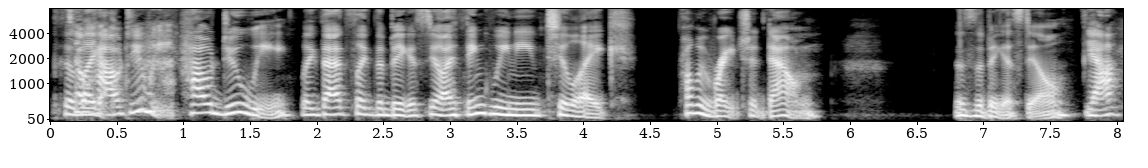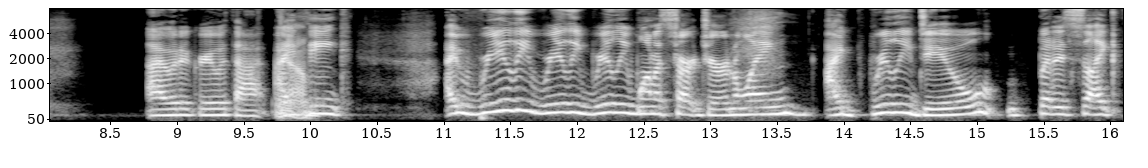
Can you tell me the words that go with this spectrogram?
Because So like how do we? how do we? Like that's like the biggest deal. I think we need to like probably write shit down. Is the biggest deal. Yeah, I would agree with that. Yeah. I think I really, really, really want to start journaling. I really do, but it's like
